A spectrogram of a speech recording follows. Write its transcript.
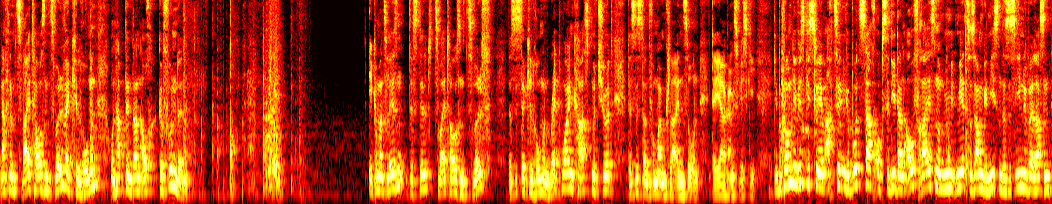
nach einem 2012er Kilhoman und habe den dann auch gefunden. Hier kann man es lesen, Distilled 2012 das ist der Kilhoman Red Wine Cask Matured. Das ist dann von meinem kleinen Sohn, der Jahrgangswhisky. Die bekommen die Whiskys zu ihrem 18. Geburtstag. Ob sie die dann aufreißen und mit mir zusammen genießen, das ist ihnen überlassen.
